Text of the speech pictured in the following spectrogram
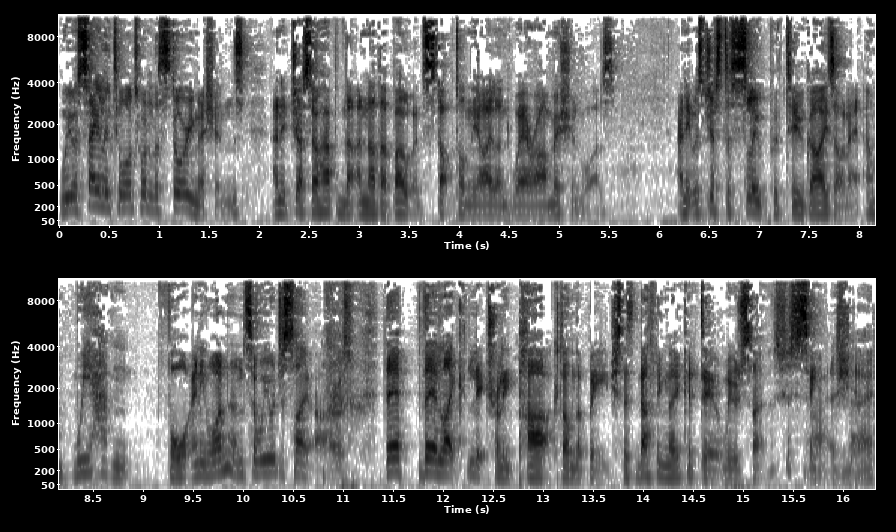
we were sailing towards one of the story missions, and it just so happened that another boat had stopped on the island where our mission was, and it was just a sloop with two guys on it, and we hadn't fought anyone, and so we were just like, oh, they're they're like literally parked on the beach. There's nothing they could do, and we were just like, let's just sink this no. shit.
